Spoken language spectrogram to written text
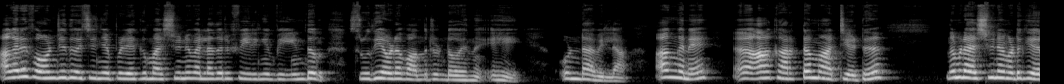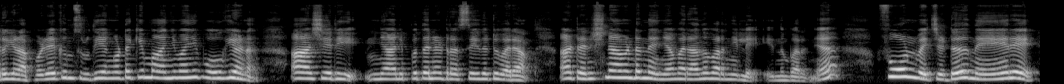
അങ്ങനെ ഫോൺ ചെയ്ത് വെച്ച് കഴിഞ്ഞപ്പോഴേക്കും അശ്വിന് വല്ലാത്തൊരു ഫീലിംഗ് വീണ്ടും ശ്രുതി അവിടെ വന്നിട്ടുണ്ടോ എന്ന്. ഏ ഉണ്ടാവില്ല. അങ്ങനെ ആ, കർട്ടൻ മാറ്റിയിട്ട് നമ്മുടെ അശ്വിൻ അങ്ങോട്ട് കയറുകയാണ്. അപ്പോഴേക്കും ശ്രുതി അങ്ങോട്ടേക്ക് മാഞ്ഞു മാഞ്ഞു പോവുകയാണ്. ആ ശരി ഞാനിപ്പോൾ തന്നെ ഡ്രസ്സ് ചെയ്തിട്ട് വരാം. ആ ടെൻഷൻ ആവണ്ടെന്നേ ഞാൻ വരാമെന്ന് പറഞ്ഞില്ലേ? എന്ന് പറഞ്ഞ് ഫോൺ വെച്ചിട്ട് നേരെ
